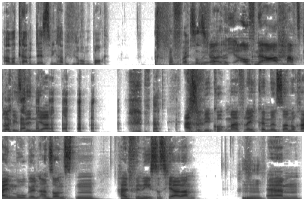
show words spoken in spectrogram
Aber gerade deswegen habe ich wiederum Bock. weißt du, was ich meine? Ja, auf eine Art macht es, glaube ich, Sinn, ja. also, wir gucken mal, vielleicht können wir uns da noch reinmogeln. Ansonsten halt für nächstes Jahr dann. Mhm. Ähm,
